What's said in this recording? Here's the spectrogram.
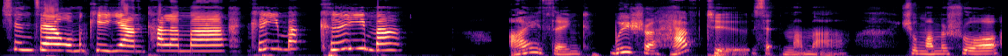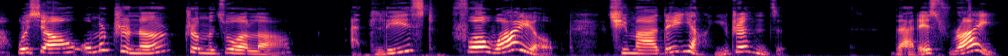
现在我们可以养它了吗？可以吗？可以吗？” ？” I think we shall have to," said Mama. 熊妈妈说：“我想我们只能这么做了，at least for a while，起码得养一阵子。” That is right,"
